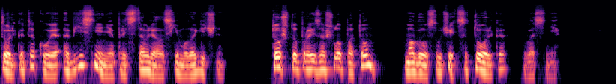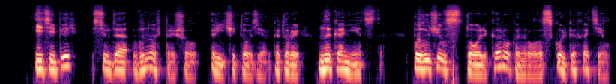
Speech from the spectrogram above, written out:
Только такое объяснение представлялось ему логичным. То, что произошло потом, могло случиться только во сне. И теперь сюда вновь пришел Ричи Тозер, который, наконец-то, получил столько рок-н-ролла, сколько хотел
